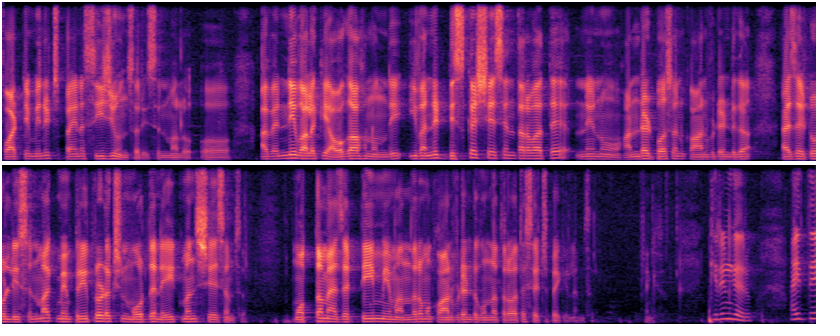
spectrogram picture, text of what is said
forty minutes పైన సీజీ ఉంది సార్ ఈ సినిమాలో. Uh, అవన్నీ వాళ్ళకి అవగాహన ఉంది. ఇవన్నీ డిస్కస్ చేసిన తర్వాతే నేను హండ్రెడ్ పర్సెంట్ కాన్ఫిడెంట్గా యాజ్ ఐ టోల్డ్ ఈ సినిమాకి మేము pre production more than eight months చేసాం సార్. మొత్తం యాజ్ ఎ టీమ్ మేము అందరం కాన్ఫిడెంట్గా ఉన్న తర్వాత సెట్స్ పైకి వెళ్ళాం సార్. థ్యాంక్ యూ కిరణ్ గారు అయితే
